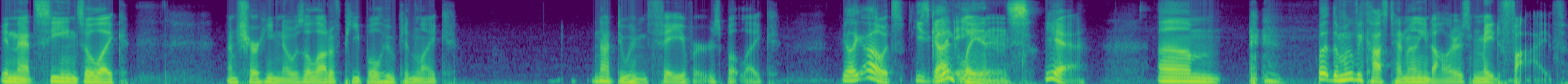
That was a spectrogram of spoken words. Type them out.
in that scene. So, like, I'm sure he knows a lot of people who can, like, not do him favors, but, like, be like, oh, it's He's got Linklater. ins. Yeah. Um, but the movie cost $10 million, made five.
